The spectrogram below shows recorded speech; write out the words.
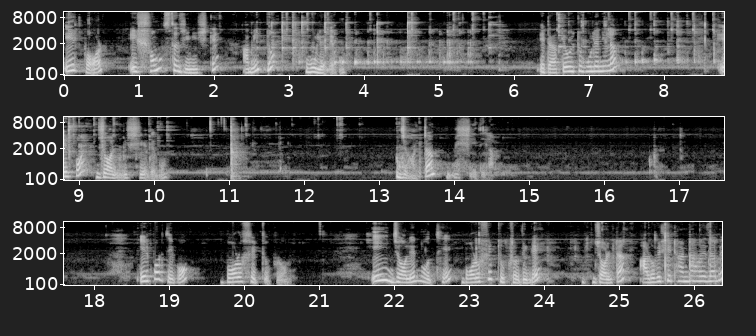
এরপর এই সমস্ত জিনিসকে আমি একটু গুলে নেব। এটাকেও একটু গুলে নিলাম। এরপর জল মিশিয়ে দেব। জলটা মিশিয়ে দিলাম। এরপর দেব বরফের টুকরো। এই জলের মধ্যে বরফের টুকরো দিলে জলটা আরও বেশি ঠান্ডা হয়ে যাবে।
